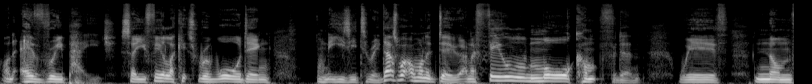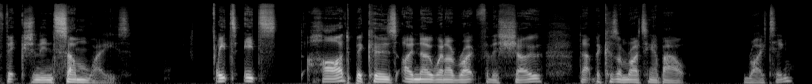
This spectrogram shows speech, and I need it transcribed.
on every page. So you feel like it's rewarding and easy to read. That's what I want to do. And I feel more confident with non-fiction in some ways. It's it's hard because I know when I write for this show that because I'm writing about writing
